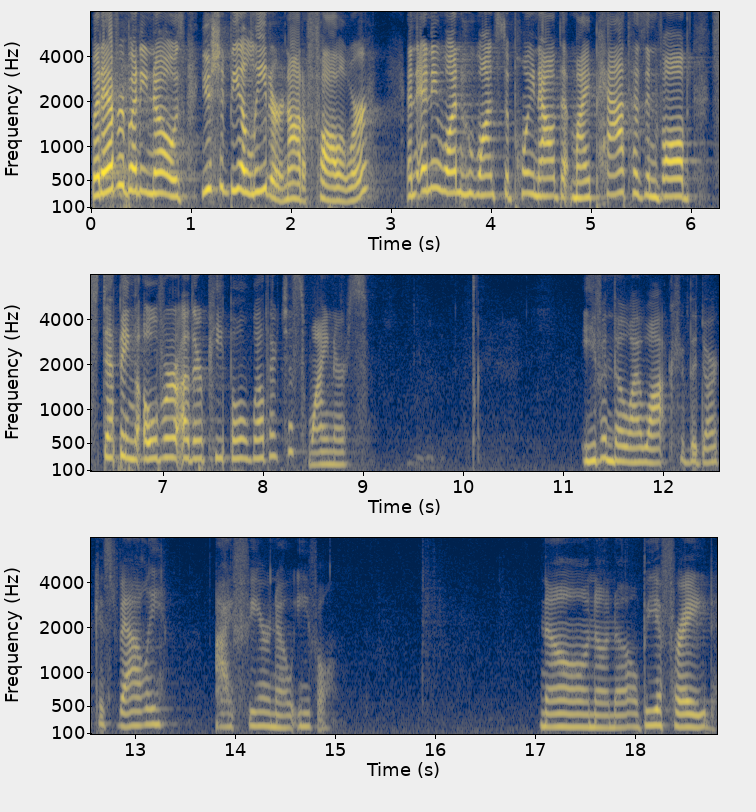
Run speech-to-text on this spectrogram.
But everybody knows you should be a leader, not a follower. And anyone who wants to point out that my path has involved stepping over other people, well, they're just whiners. Even though I walk through the darkest valley, I fear no evil. No, no, no. Be afraid.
